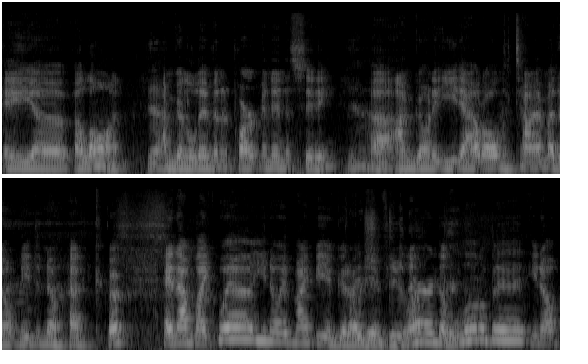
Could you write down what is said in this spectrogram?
a uh, a lawn. Yeah. I'm going to live in an apartment in a city. Yeah. Uh, I'm going to eat out all the time. I don't need to know how to cook. And I'm like, well, you know, it might be a good idea if you learned a little bit, you know.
